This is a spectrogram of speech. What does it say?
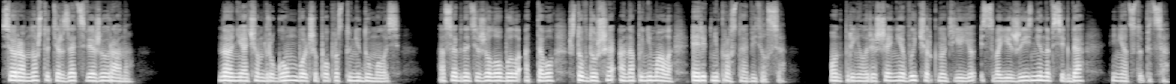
все равно, что терзать свежую рану. но ни о чем другом больше попросту не думалось. Особенно тяжело было от того, что в душе она понимала, Эрик не просто обиделся. Он принял решение вычеркнуть ее из своей жизни навсегда и не отступится.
